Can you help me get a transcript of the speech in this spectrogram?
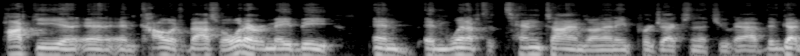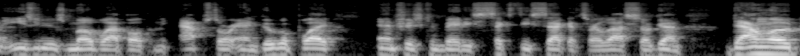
hockey and, and, and college basketball, whatever it may be, and and win up to 10 times on any projection that you have. They've got an easy to use mobile app both in the App Store and Google Play. Entries can be 60 seconds or less. So again, download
